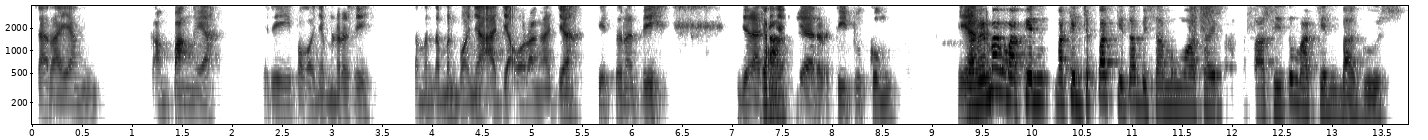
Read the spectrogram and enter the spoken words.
cara yang gampang ya jadi pokoknya bener sih teman-teman pokoknya ajak orang aja gitu nanti jelasinnya ya. biar didukung. Ya. ya memang makin makin cepat kita bisa menguasai presentasi itu makin bagus.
